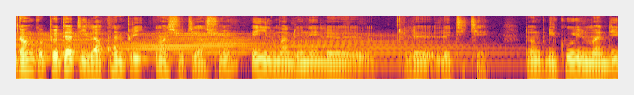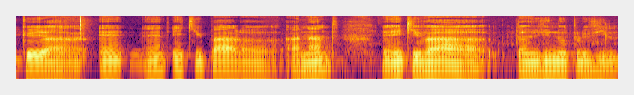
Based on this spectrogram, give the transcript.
Donc peut-être il a compris ma situation et il m'a donné le, ticket. Donc du coup, il m'a dit qu'il y a un, un, un qui part euh, à Nantes et un qui va dans une autre ville.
